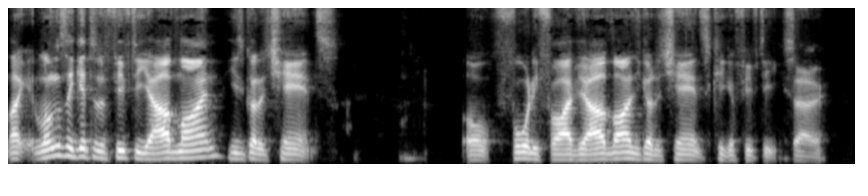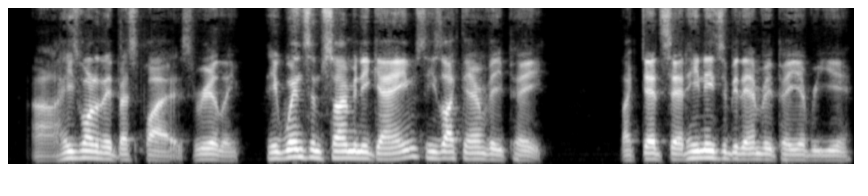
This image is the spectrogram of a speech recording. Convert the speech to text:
Like as long as they get to the fifty yard line, he's got a chance. Or forty five yard line, he's got a chance to kick a fifty. So uh, he's one of their best players. Really, he wins them so many games. He's like their MVP. Like Dead said, he needs to be the MVP every year.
